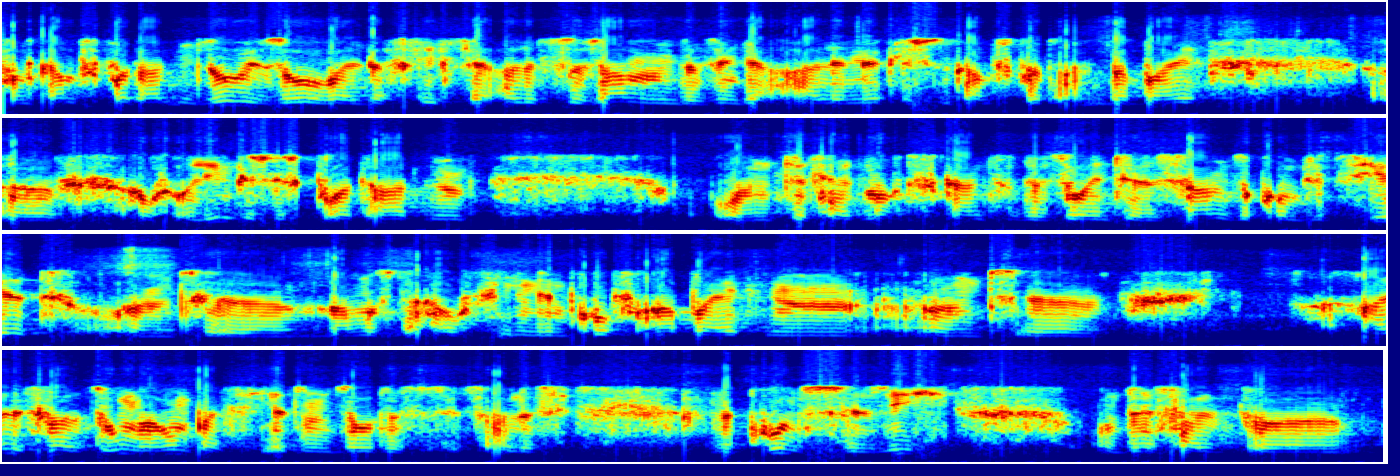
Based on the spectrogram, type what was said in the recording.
von Kampfsportarten sowieso, weil da fließt ja alles zusammen. Da sind ja alle möglichen Kampfsportarten dabei, äh, auch olympische Sportarten. Und deshalb macht das Ganze so interessant, so kompliziert. Und äh, man muss da auch viel mit dem Kopf arbeiten und äh, alles, was drumherum passiert und so, das ist alles eine Kunst für sich. Und deshalb äh,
